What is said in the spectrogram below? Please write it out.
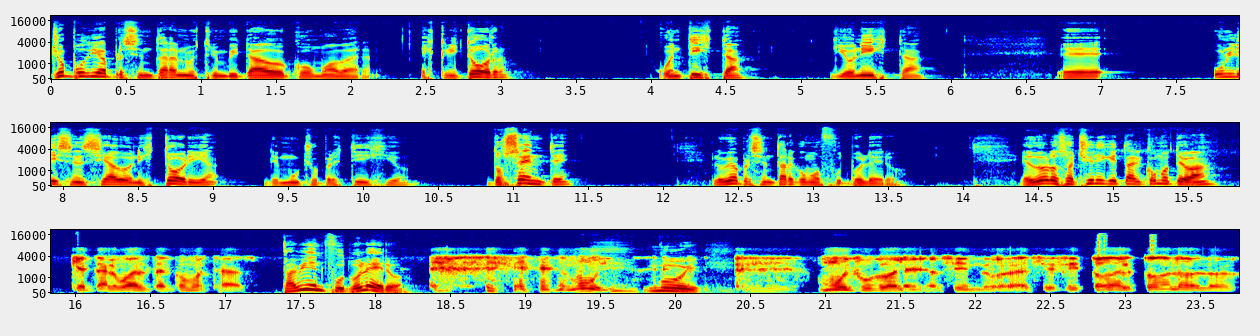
Yo podría presentar a nuestro invitado como, a ver, escritor, cuentista, guionista, eh, un licenciado en historia de mucho prestigio, docente. Lo voy a presentar como futbolero. Eduardo Sacheri, ¿qué tal? ¿Cómo te va? ¿Qué tal, Walter? ¿Cómo estás? ¿Está bien, futbolero? muy. Muy. Muy futbolero, sin duda. Sí, sí. todos los,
